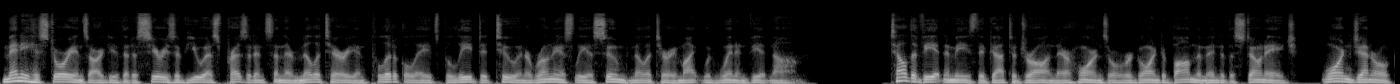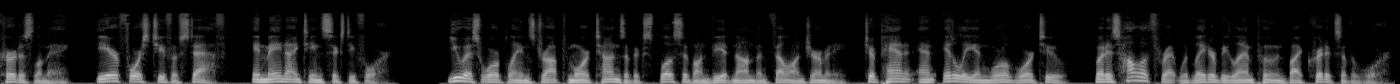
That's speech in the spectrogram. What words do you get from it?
Many historians argue that a series of U.S. presidents and their military and political aides believed it too and erroneously assumed military might would win in Vietnam. Tell the Vietnamese they've got to draw on their horns or we're going to bomb them into the Stone Age, warned General Curtis LeMay, the Air Force Chief of Staff, in May 1964. U.S. warplanes dropped more tons of explosive on Vietnam than fell on Germany, Japan, and Italy in World War II, but his hollow threat would later be lampooned by critics of the war.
